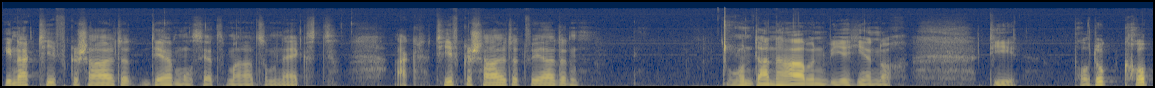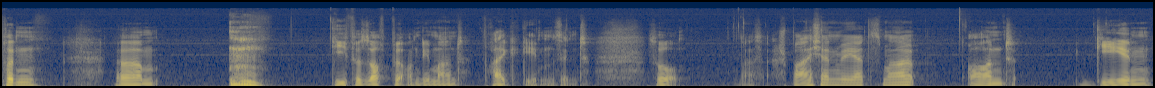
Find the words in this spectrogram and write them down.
inaktiv geschaltet. Der muss jetzt mal zunächst aktiv geschaltet werden. Und dann haben wir hier noch die Produktgruppen. Ähm, die für Software on Demand freigegeben sind. So, das speichern wir jetzt mal und gehen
